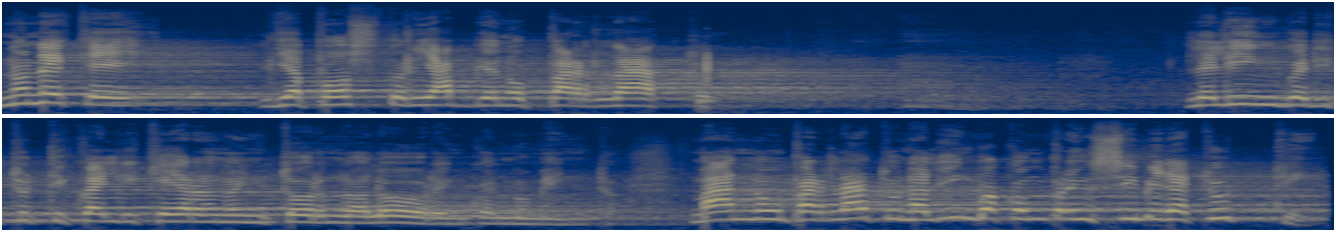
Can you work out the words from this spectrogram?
non è che gli Apostoli abbiano parlato le lingue di tutti quelli che erano intorno a loro in quel momento, ma hanno parlato una lingua comprensibile a tutti.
